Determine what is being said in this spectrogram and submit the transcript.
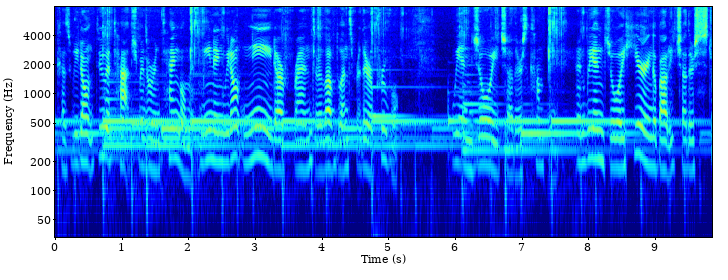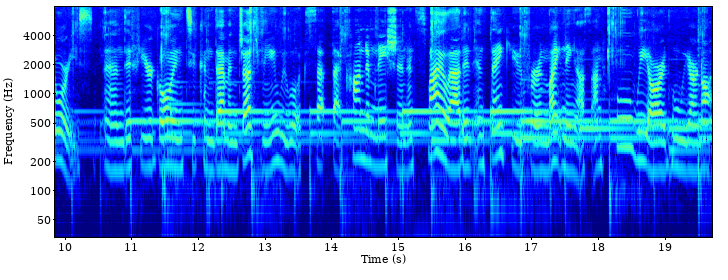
because we don't do attachment or entanglement, meaning we don't need our friends or loved ones for their approval we enjoy each other's company and we enjoy hearing about each other's stories. And if you're going to condemn and judge me, we will accept that condemnation and smile at it and thank you for enlightening us on who we are and who we are not,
